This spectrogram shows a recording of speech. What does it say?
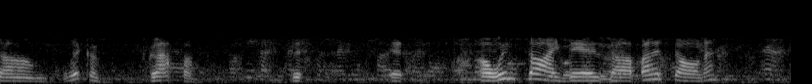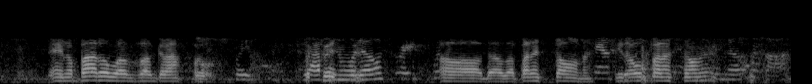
Um, liquor, grappa. Uh, this, it, oh, inside there's uh, panettone and a bottle of uh, grappa. Wait, what else? Uh, the, the panettone. You know what panettone is? No. Uh-huh.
